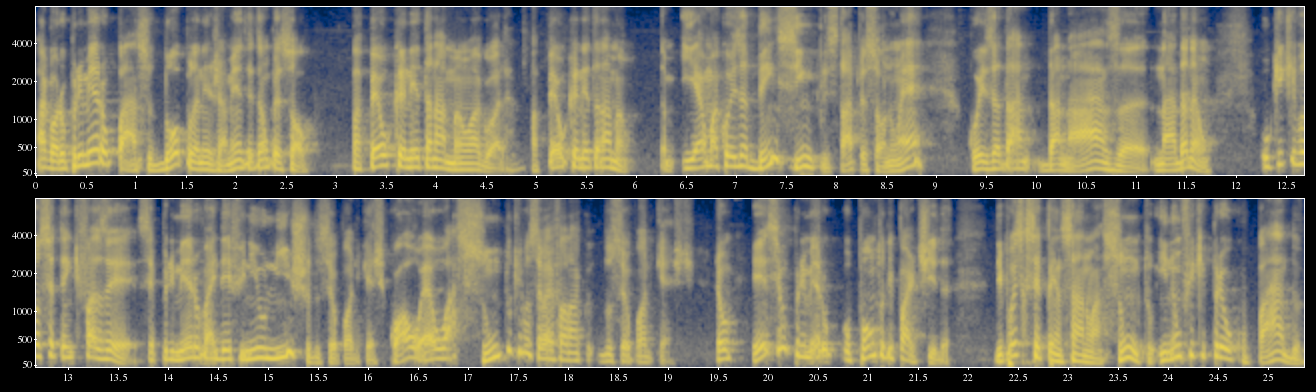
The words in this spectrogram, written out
Agora, o primeiro passo do planejamento, então, pessoal, Papel, caneta na mão agora. Papel, caneta na mão. E é uma coisa bem simples, tá, pessoal? Não é coisa da, da NASA, nada não. O que, que você tem que fazer? Você primeiro vai definir o nicho do seu podcast. Qual é o assunto que você vai falar do seu podcast? Então, esse é o primeiro o ponto de partida. Depois que você pensar no assunto, e não fique preocupado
